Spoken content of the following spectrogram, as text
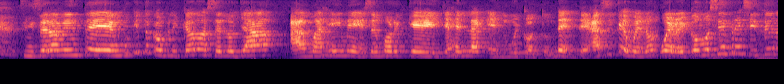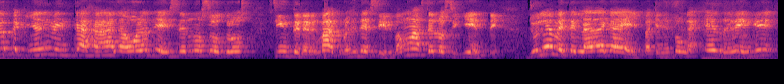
sinceramente es un poquito complicado hacerlo ya a más MS porque ya el lag es muy contundente. Así que bueno, bueno, y como siempre existe una pequeña desventaja a la hora de ser nosotros sin tener macros. Es decir, vamos a hacer lo siguiente. Yo le voy a meter la daga a él para que me ponga el redengue.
